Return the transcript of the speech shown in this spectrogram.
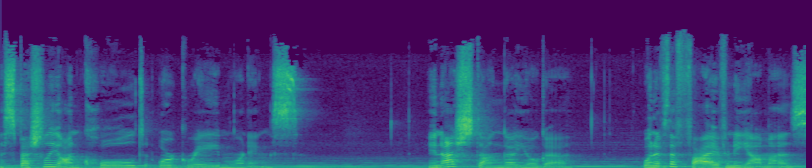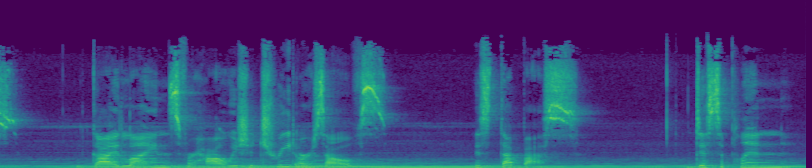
especially on cold or gray mornings. In Ashtanga Yoga, one of the five niyamas, guidelines for how we should treat ourselves, is tapas, discipline,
